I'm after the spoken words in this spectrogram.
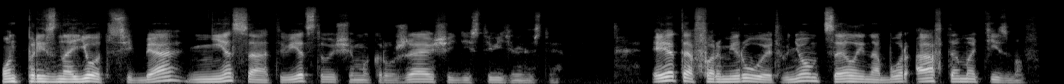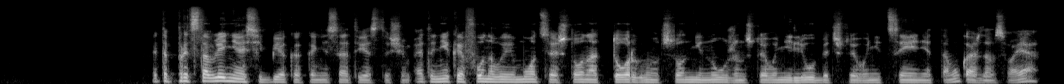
Он признает себя несоответствующим окружающей действительности. Это формирует в нем целый набор автоматизмов. Это представление о себе как о несоответствующем. Это некая фоновая эмоция, что он отторгнут, что он не нужен, что его не любят, что его не ценят. Там у каждого своя.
